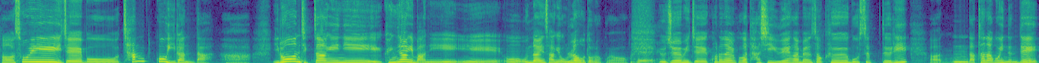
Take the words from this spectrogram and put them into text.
어, 소위 이제 뭐 참고 일한다. 아, 이런 직장인이 굉장히 많이 이, 어, 온라인상에 올라오더라고요. 네. 요즘 이제 코로나19가 다시 유행하면서 그 모습들이 아, 음, 나타나고 있는데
